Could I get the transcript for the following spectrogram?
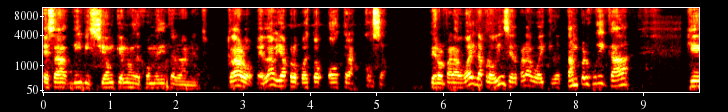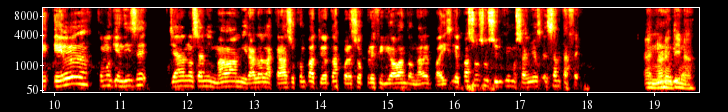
esa división que nos dejó Mediterráneo. Claro, él había propuesto otra cosa, pero el Paraguay, la provincia del Paraguay quedó tan perjudicada que él, como quien dice, ya no se animaba a mirar a la cara a sus compatriotas, por eso prefirió abandonar el país. Y él pasó sus últimos años en Santa Fe. En Argentina.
